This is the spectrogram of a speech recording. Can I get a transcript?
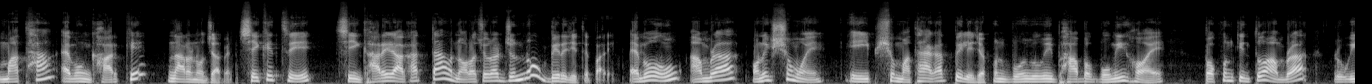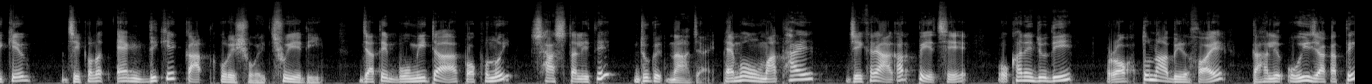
মাথা এবং ঘাড়কে নাড়ানো যাবে সেক্ষেত্রে সেই ঘাড়ের আঘাতটা নড়াচড়ার জন্য বেড়ে যেতে পারে এবং আমরা অনেক সময় এই সব মাথায় আঘাত পেলে যখন বমি বমি ভাব বা বমি হয়, তখন কিন্তু আমরা রোগীকে যে কোনো একদিকে কাত করে শুয়ে ছুঁয়ে দিই। যাতে বমিটা কখনোই শ্বাসনালীতে ঢুকে না যায়। এবং মাথায় যেখানে আঘাত পেয়েছে, ওখানে যদি রক্ত না বের হয়, তাহলে ওই জায়গাতে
